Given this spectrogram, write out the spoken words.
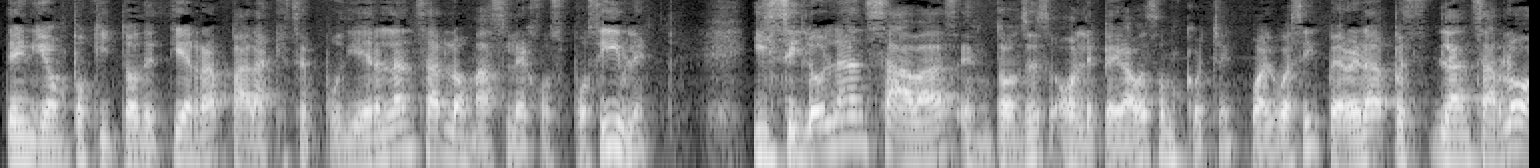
tenía un poquito de tierra para que se pudiera lanzar lo más lejos posible. Y si lo lanzabas, entonces, o le pegabas a un coche o algo así, pero era pues lanzarlo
